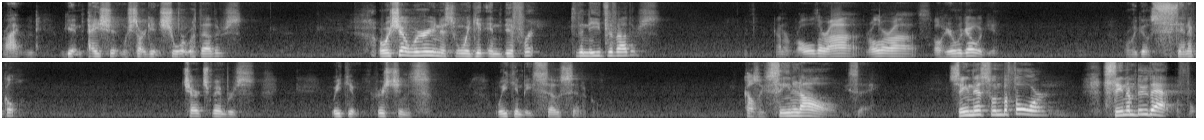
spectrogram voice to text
right? Get impatient, we start getting short with others. Or we show weariness when we get indifferent to the needs of others. We kind of roll their eye, roll our eyes. Oh, here we go again. Or we go cynical church members, we can, Christians, we can be so cynical. Because we've seen it all, we say. Seen this one before, seen them do that before,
